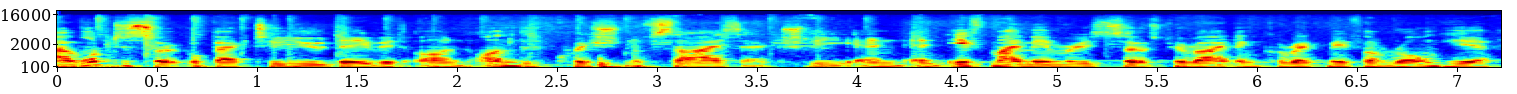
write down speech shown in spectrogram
I want to circle back to you, David, on, on the question of size actually. And, and if my memory serves me right, and correct me if I'm wrong here,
